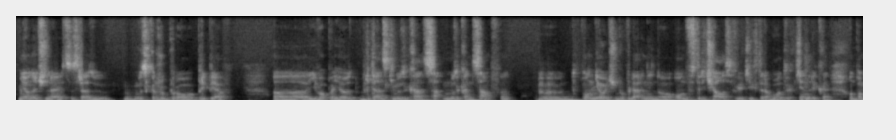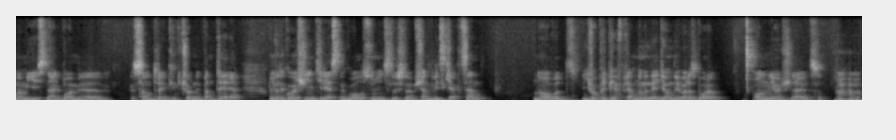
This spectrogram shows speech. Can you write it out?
Мне он очень нравится. Сразу скажу про припев. А, его поет британский музыкант, музыкант Самфа. Mm-hmm. Он не очень популярный, но он встречался в каких-то работах Кенрика. Он, по-моему, есть на альбоме саундтреке к «Черной пантере». У него такой очень интересный голос, у него не слышно вообще английский акцент. Но вот его припев прям, ну мы найдем до его разбора, он мне очень нравится. Угу.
